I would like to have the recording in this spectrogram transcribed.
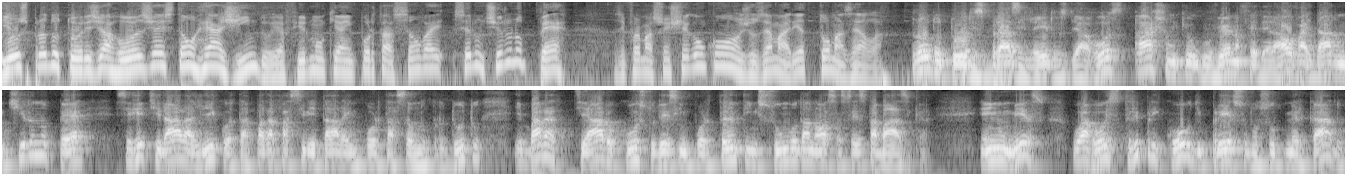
E os produtores de arroz já estão reagindo e afirmam que a importação vai ser um tiro no pé. As informações chegam com José Maria Tomazella. Produtores brasileiros de arroz acham que o governo federal vai dar um tiro no pé se retirar a alíquota para facilitar a importação do produto e baratear o custo desse importante insumo da nossa cesta básica. Em um mês, o arroz triplicou de preço no supermercado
